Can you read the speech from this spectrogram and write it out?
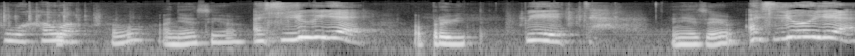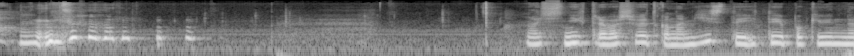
Hello. Hello. A nie si jo. A si je. A privít. Privít. A nie si jo. A si je. s sníh treba švidko nám jíst i ty, poky він не.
